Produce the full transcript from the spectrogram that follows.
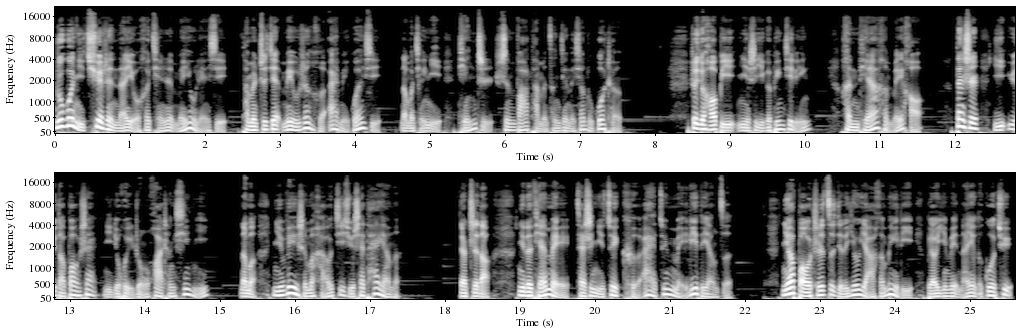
如果你确认男友和前任没有联系，他们之间没有任何暧昧关系，那么请你停止深挖他们曾经的相处过程。这就好比你是一个冰激凌，很甜很美好，但是一遇到暴晒，你就会融化成稀泥。那么你为什么还要继续晒太阳呢？要知道，你的甜美才是你最可爱、最美丽的样子。你要保持自己的优雅和魅力，不要因为男友的过去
